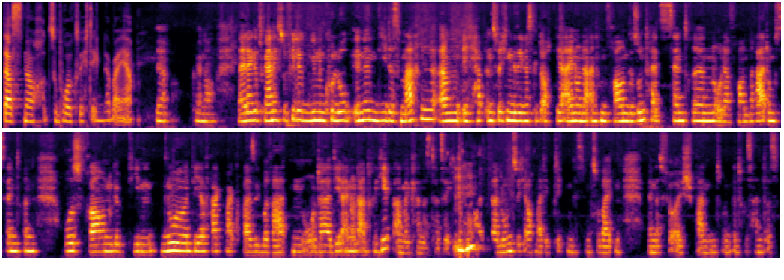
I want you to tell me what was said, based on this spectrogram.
das noch zu berücksichtigen dabei, ja. Ja, Genau. Leider gibt es gar nicht so viele GynäkologInnen, die das machen. Ähm, ich habe inzwischen gesehen, es gibt auch die ein oder anderen Frauengesundheitszentren oder Frauenberatungszentren, wo es Frauen gibt, die nur Diaphragma quasi beraten oder die ein oder andere Hebamme kann das tatsächlich mhm. Also da lohnt sich auch mal den Blick ein bisschen zu weiten, wenn das für euch spannend und interessant ist.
